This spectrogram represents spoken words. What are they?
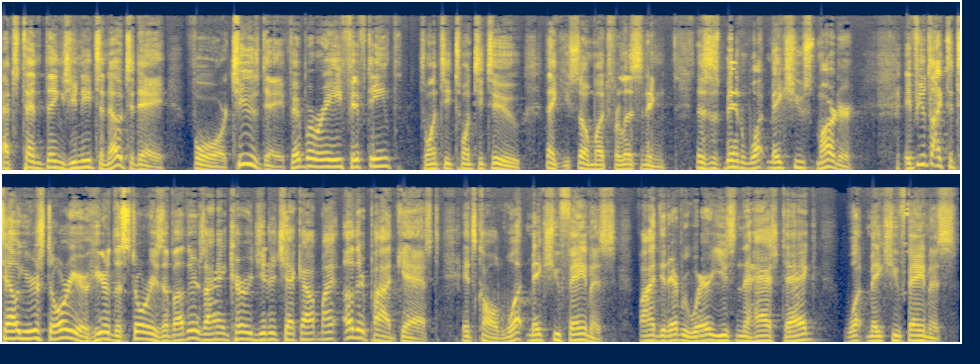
That's 10 things you need to know today for Tuesday, February 15th, 2022. Thank you so much for listening. This has been What Makes You Smarter. If you'd like to tell your story or hear the stories of others, I encourage you to check out my other podcast. It's called What Makes You Famous. Find it everywhere using the hashtag What Makes You Famous.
